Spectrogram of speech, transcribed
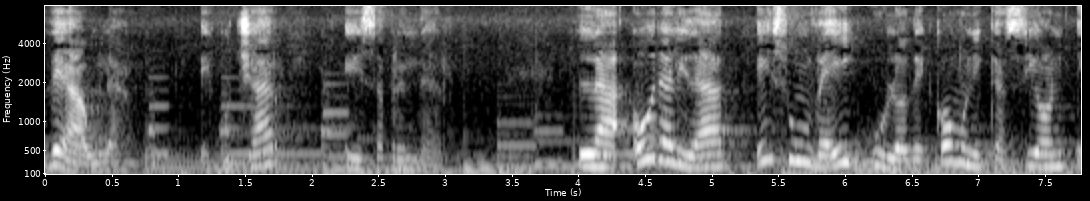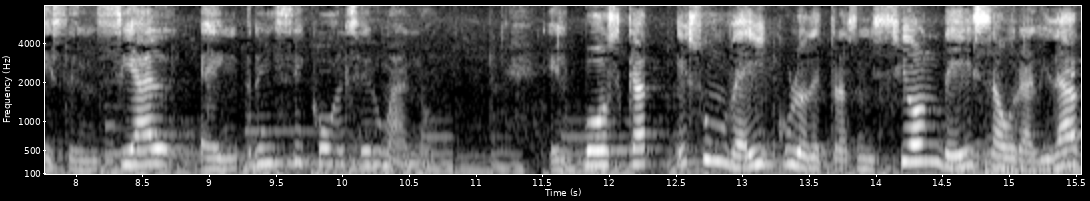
De aula. Escuchar es aprender. La oralidad es un vehículo de comunicación esencial e intrínseco al ser humano. El podcast es un vehículo de transmisión de esa oralidad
